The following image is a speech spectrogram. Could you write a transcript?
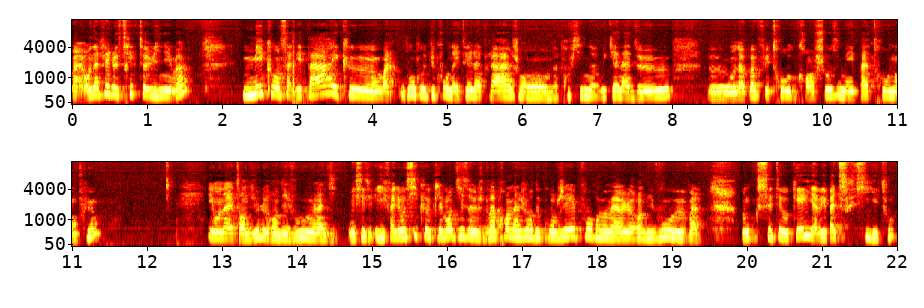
Voilà, on a fait le strict minimum mais qu'on savait pas et que voilà. Donc du coup, on a été à la plage, on, a profité de notre week-end à deux. Euh, on n'a pas fait trop grand chose, mais pas trop non plus. Et on a attendu le rendez-vous lundi. Mais il fallait aussi que Clément dise je dois prendre un jour de congé pour euh, le rendez-vous, euh, voilà. Donc c'était ok, il n'y avait pas de souci et tout.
